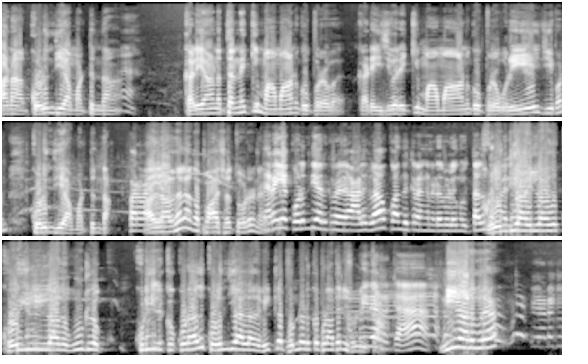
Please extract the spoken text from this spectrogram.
ஆனா கொழுந்தியா மட்டும்தான். கல்யாணத்தன்னைக்கு மாமான்னு கூப்பிடுறவ கடைசி வரைக்கும் மாமான்னு கூப்பிடுற ஒரே ஜீவன் கொழுந்தியா மட்டும்தான். அதனால தான் நாங்கள் பாசத்தோட. நிறைய குழந்தையா இருக்கிற ஆளுகளா உட்காந்துக்கிறாங்க நடுவில் உங்களுக்கு கொழுந்தியா இல்லாத கோயில் இல்லாத ஊர்ல குடியிருக்க கூடாது கொழுந்தியா இல்லாத வீட்டுல பொண்ணு எடுக்கக்கூடாதுன்னு சொல்லி நீ அழுகுற? எனக்கு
